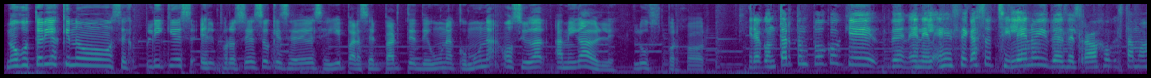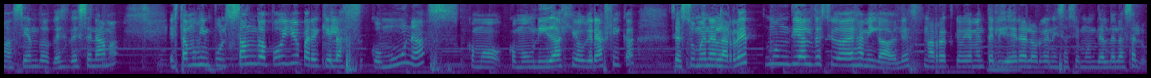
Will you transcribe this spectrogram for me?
Nos gustaría que nos expliques el proceso que se debe seguir para ser parte de una comuna o ciudad amigable. Luz, por favor. Mira, contarte un poco que en, este caso chileno y desde el trabajo que estamos haciendo desde Senama, estamos impulsando apoyo para que las comunas, como, como unidad geográfica, se sumen a la Red Mundial de Ciudades Amigables, una red que obviamente lidera la Organización Mundial de la Salud.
